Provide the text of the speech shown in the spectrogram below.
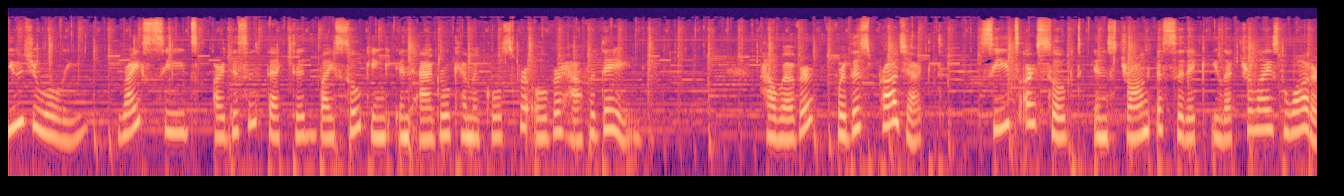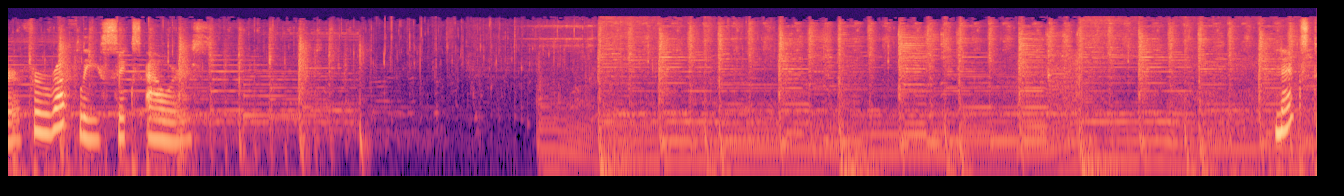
Usually, rice seeds are disinfected by soaking in agrochemicals for over half a day. However, for this project, seeds are soaked in strong acidic electrolyzed water for roughly 6 hours. Next,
